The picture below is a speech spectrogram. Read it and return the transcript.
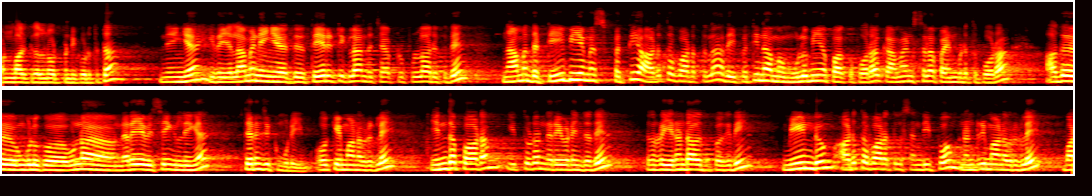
ஒன் மார்க்குகள் நோட் பண்ணி கொடுத்துட்டோம் நீங்கள் இதை எல்லாமே நீங்கள் இது தேரிட்டிக்கலாக அந்த சாப்டர் ஃபுல்லாக இருக்குது. நாம் இந்த டிபிஎம்எஸ் பற்றி அடுத்த பாடத்தில் அதை பற்றி நாம் முழுமையாக பார்க்க போகிறோம் கமெண்ட்ஸ் பயன்படுத்த போகிறோம் அது உங்களுக்கு இன்னும் நிறைய விஷயங்கள் நீங்கள் தெரிஞ்சுக்க முடியும். ஓகே மாணவர்களே இந்த பாடம் இத்துடன் நிறைவடைந்தது. இதனுடைய இரண்டாவது பகுதி. மீண்டும் அடுத்த பாடத்தில் சந்திப்போம். நன்றி மாணவர்களே. வணக்கம்.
